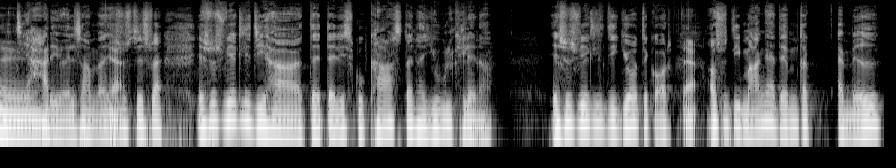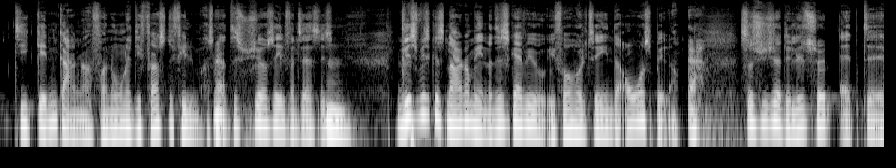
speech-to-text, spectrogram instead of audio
Øh, De har det jo alle sammen. Jeg, Ja. synes, det er svært. jeg synes virkelig, de har, da, da de skulle cast den her julekalender, jeg synes virkelig, de gjorde det godt. Ja. Også fordi mange af dem, der er med, de er genganger fra nogle af de første film og sådan ja. noget. Det synes jeg også er helt fantastisk. Mm. Hvis vi skal snakke om en, og det skal vi jo i forhold til en, der overspiller, Ja. så synes jeg, det er lidt synd, at uh,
